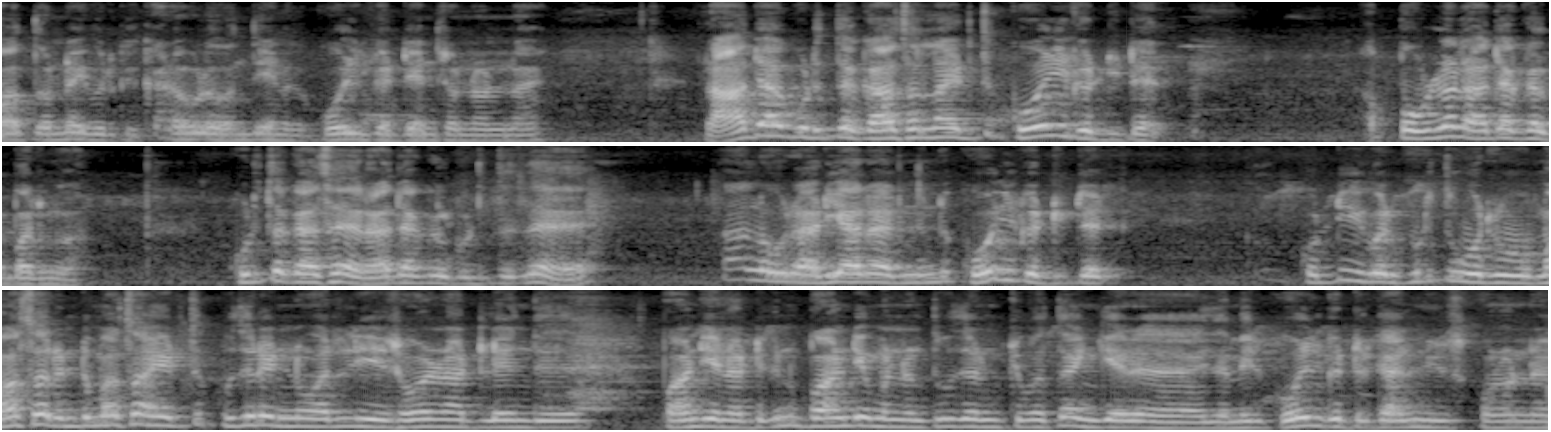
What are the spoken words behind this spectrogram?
பார்த்தோன்னே இவருக்கு கனவுல வந்து எனக்கு கோயில் கட்டேன்னு சொன்னோன்னே ராஜா கொடுத்த காசெல்லாம் எடுத்து கோயில் கட்டிட்டார். அப்போ உள்ள ராஜாக்கள் பாருங்கள் கொடுத்த காசை ராஜாக்கள் கொடுத்ததை அதில் ஒரு அடியாராக இருந்துட்டு கோயில் கட்டிட்டார். கொட்டி இவர் கொடுத்து ஒரு மாதம் ரெண்டு மாதம் ஆகிடுத்து குதிரை இன்னும் வரலையே சோழ நாட்டிலேருந்து பாண்டிய நாட்டுக்குன்னு பாண்டிய மன்னன் தூது அனுப்பிச்சு பார்த்தா இங்கே இதேமாரி கோயில் கட்டிருக்காருன்னு நியூஸ் போனோன்னு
